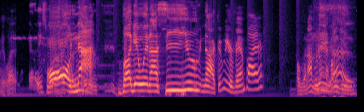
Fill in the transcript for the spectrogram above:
Wait, what? Yeah, at least we Oh, don't have oh, to nah. live Bugging when I see you. Nah, come here, vampire. Oh, but I'm in- What mad hungry. have?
